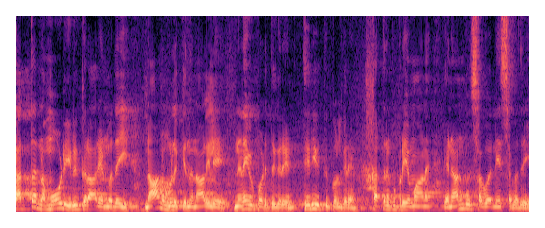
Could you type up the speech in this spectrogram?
கத்தர் நம்மோடு இருக்கிறார் என்பதை நான் உங்களுக்கு இந்த நாளிலே நினைவுபடுத்துகிறேன் தெரிவித்துக் கொள்கிறேன். கத்தருக்கு பிரியமான என் அன்பு சகோதரி சகோதரி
